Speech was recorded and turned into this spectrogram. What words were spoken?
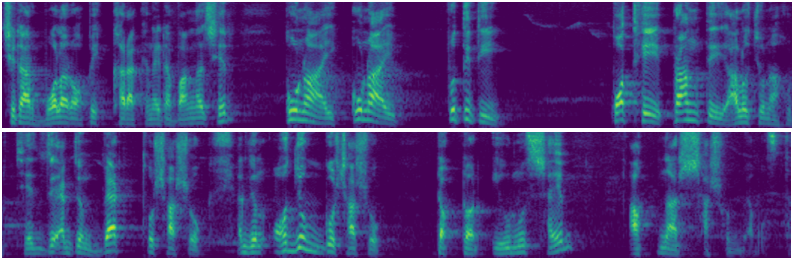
সেটা আর বলার অপেক্ষা রাখে না। এটা বাংলাদেশের কোনায় কোনায় প্রতিটি পথে, প্রান্তে আলোচনা হচ্ছে। যে একজন ব্যর্থ শাসক, একজন অযোগ্য শাসক, ডক্টর ইউনুস সাহেব, আপনার শাসন ব্যবস্থা।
